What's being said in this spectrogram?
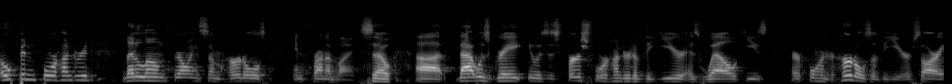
open 400, let alone throwing some hurdles in front of me. So uh, that was great. It was his first 400 of the year as well. He's or 400 hurdles of the year, sorry,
